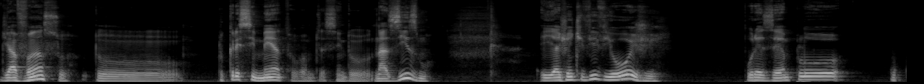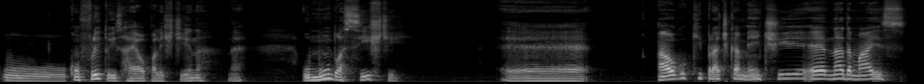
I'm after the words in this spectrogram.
de avanço do, do crescimento, vamos dizer assim, do nazismo. E a gente vive hoje, por exemplo, o, o conflito Israel-Palestina, né? o mundo assiste é, algo que praticamente é nada mais,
